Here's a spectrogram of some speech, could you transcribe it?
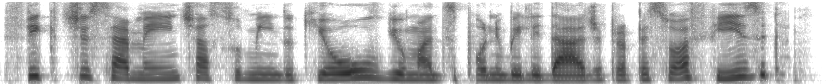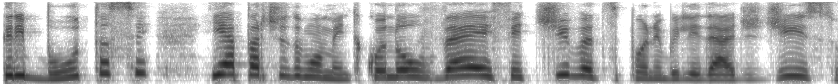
ficticiamente assumindo que houve uma disponibilidade para a pessoa física tributa-se e a partir do momento quando houver efetiva disponibilidade disso,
